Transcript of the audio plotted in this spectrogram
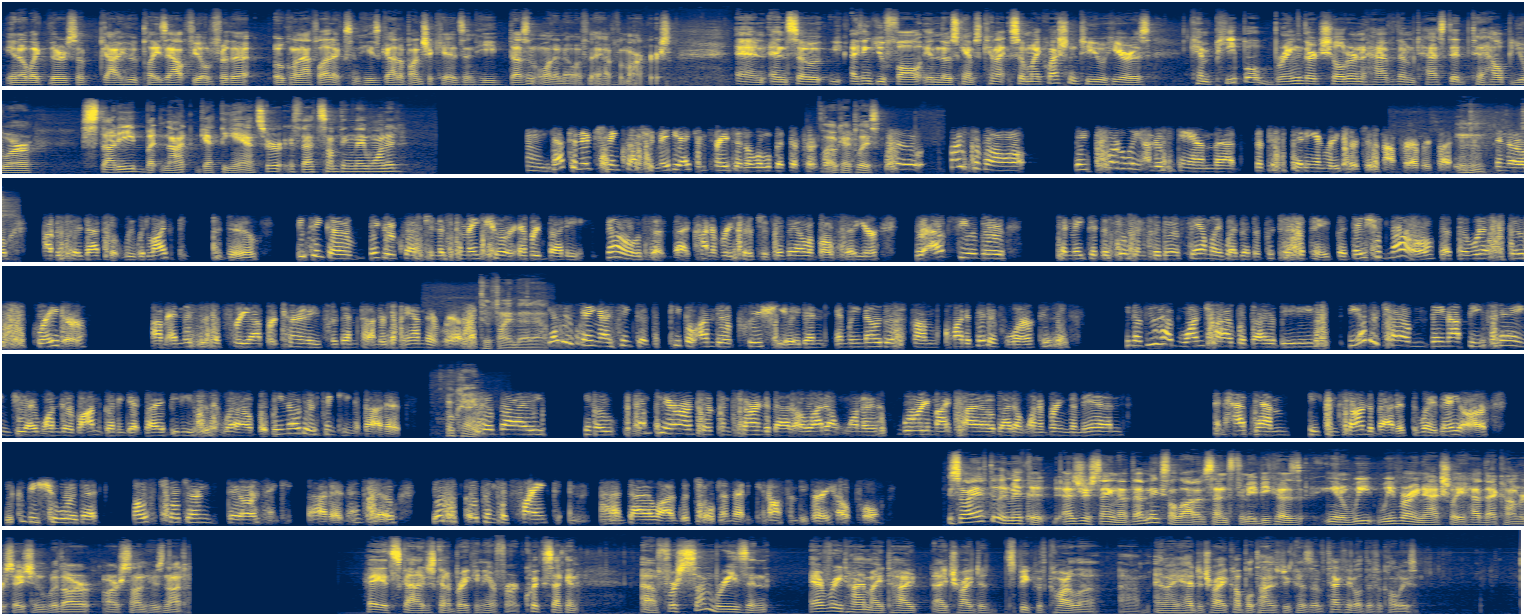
You know, like there's a guy who plays outfield for the Oakland Athletics, and he's got a bunch of kids, and he doesn't want to know if they have the markers and and so I think you fall in those camps. Can I? So my question to you here is: Can people bring their children, have them tested to help your study, but not get the answer if that's something they wanted? Hmm, that's an interesting question. Maybe I can phrase it a little bit differently. Okay, please. So, first of all, they totally understand that participating in research is not for everybody. Mhm. Even though, obviously, that's what we would like people to do. I think a bigger question is to make sure everybody knows that that kind of research is available. So your your outfielder can make the decision for their family whether to participate, but they should know that the risk is greater, um, and this is a free opportunity for them to understand their risk. To find that out. The other thing I think that people underappreciate, and, and we know this from quite a bit of work, is you know, if you have one child with diabetes, the other child may not be saying, gee, I wonder if I'm going to get diabetes as well, but we know they're thinking about it. Okay. So by, you know, some parents are concerned about, oh, I don't want to worry my child, I don't want to bring them in, and have them be concerned about it the way they are. You can be sure that most children, they are thinking about it. And so this opens a frank uh, dialogue with children that can often be very helpful. So I have to admit that as you're saying that, that makes a lot of sense to me because you know we we very naturally had that conversation with our our son who's not. Hey, it's Scott. I just got to break in here for a quick second. Uh, for some reason, every time I tried I tried to speak with Carla, um, and I had to try a couple times because of technical difficulties.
